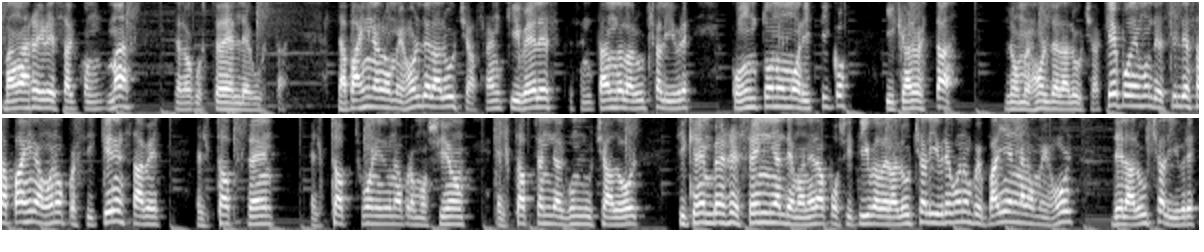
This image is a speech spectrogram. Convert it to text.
van a regresar con más de lo que a ustedes les gusta. La página Lo Mejor de la Lucha, Frankie Vélez presentando la lucha libre con un tono humorístico y claro está, lo mejor de la lucha. ¿Qué podemos decir de esa página? Bueno, pues si quieren saber el top 10, el top 20 de una promoción, el top 10 de algún luchador, si quieren ver reseñas de manera positiva de la lucha libre, bueno, pues vayan a lo mejor de la lucha libre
